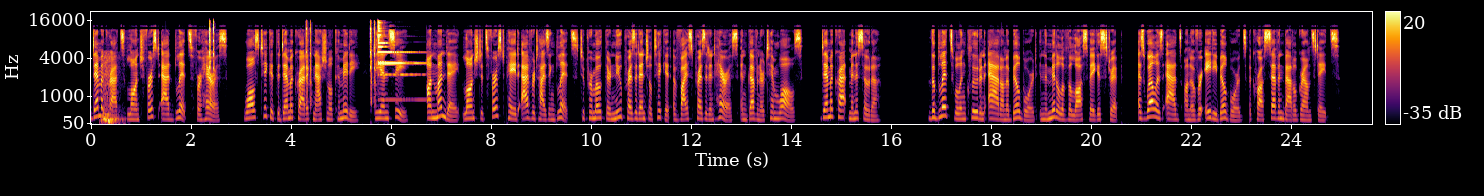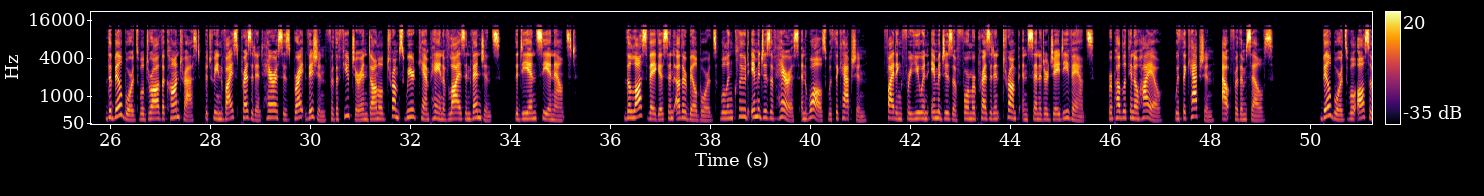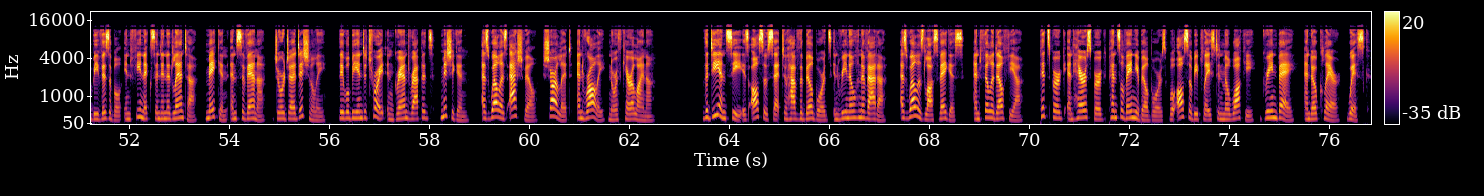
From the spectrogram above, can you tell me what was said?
Democrats launch first ad blitz for Harris. Walz ticket the Democratic National Committee, DNC, on Monday launched its first paid advertising blitz to promote their new presidential ticket of Vice President Harris and Governor Tim Walz, Democrat Minnesota. The blitz will include an ad on a billboard in the middle of the Las Vegas Strip, as well as ads on over 80 billboards across seven battleground states. The billboards will draw the contrast between Vice President Harris's bright vision for the future and Donald Trump's weird campaign of lies and vengeance, the DNC announced. The Las Vegas and other billboards will include images of Harris and Walz with the caption, Fighting for You and images of former President Trump and Senator J.D. Vance, Republican Ohio, with the caption, Out for Themselves. Billboards will also be visible in Phoenix and in Atlanta, Macon, and Savannah, Georgia. Additionally, they will be in Detroit and Grand Rapids, Michigan, as well as Asheville, Charlotte, and Raleigh, North Carolina. The DNC is also set to have the billboards in Reno, Nevada, as well as Las Vegas and Philadelphia. Pittsburgh and Harrisburg, Pennsylvania billboards will also be placed in Milwaukee, Green Bay, and Eau Claire, Wisc.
